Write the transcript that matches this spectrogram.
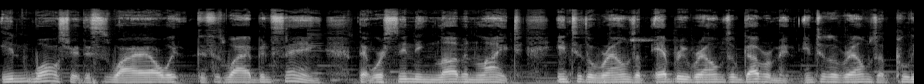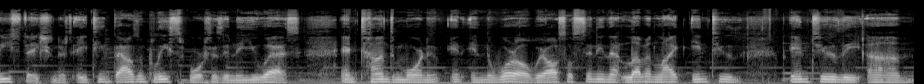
in Wall Street. This is why I always this is why I've been saying that we're sending love and light into the realms of every realms of government, into the realms of police station. There's 18,000 police forces in the US and tons more in, in, in, the world. We're also sending that love and light into into the um,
